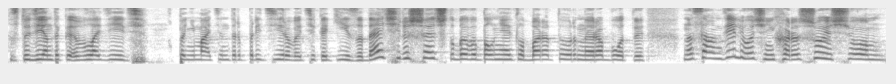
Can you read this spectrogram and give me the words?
студенты владеть понимать, интерпретировать и какие задачи решать, чтобы выполнять лабораторные работы. На самом деле очень хорошо еще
